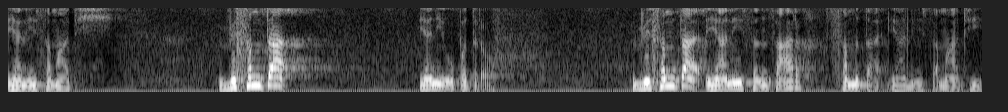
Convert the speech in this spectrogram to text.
यानी समाधि। विषमता यानी उपद्रव। विषमता यानी संसार, समता यानी समाधि,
